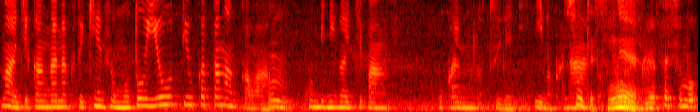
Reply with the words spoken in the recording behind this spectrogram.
まあ時間がなくて検査も遠いよっていう方なんかは、うん。コンビニが一番お買い物ついでにいいのかなと。そうですそうですね。私も、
